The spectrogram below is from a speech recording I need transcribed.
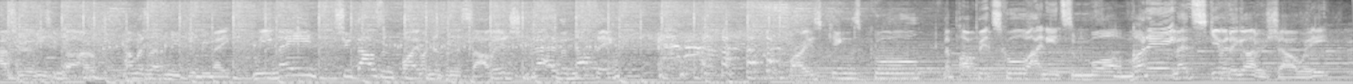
have two of these to go. How much revenue did we make? We made 2,500 from the salvage, better than nothing. Prize King's cool, the puppet's cool, I need some more money. Let's give it a go, shall we?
